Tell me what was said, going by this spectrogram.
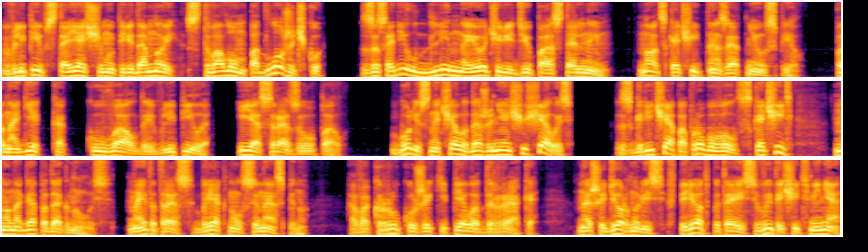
Влепив стоящему передо мной стволом под ложечку, засадил длинной очередью по остальным, но отскочить назад не успел. По ноге как кувалдой влепило, и я сразу упал. Боли сначала даже не ощущалось. Сгоряча попробовал вскочить, но нога подогнулась. На этот раз брякнулся на спину, а вокруг уже кипела драка. Наши дернулись вперед, пытаясь вытащить меня,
